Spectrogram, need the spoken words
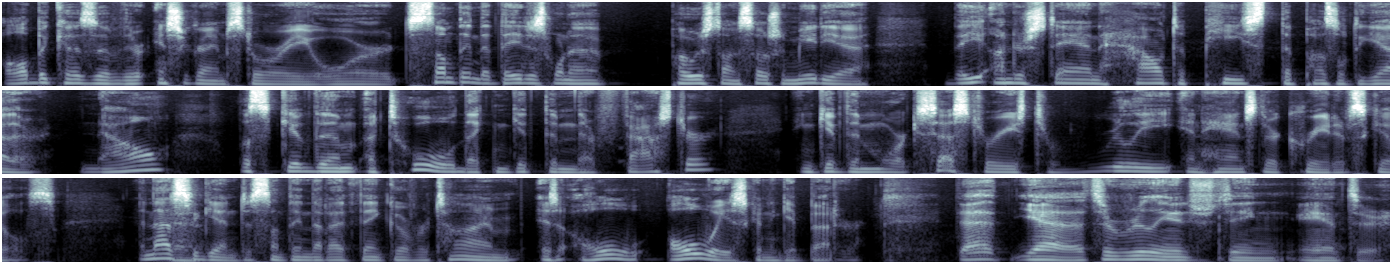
all because of their Instagram story or something that they just want to post on social media, they understand how to piece the puzzle together. Now, let's give them a tool that can get them there faster and give them more accessories to really enhance their creative skills. And that's again just something that I think over time is al- always going to get better. That yeah, that's a really interesting answer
